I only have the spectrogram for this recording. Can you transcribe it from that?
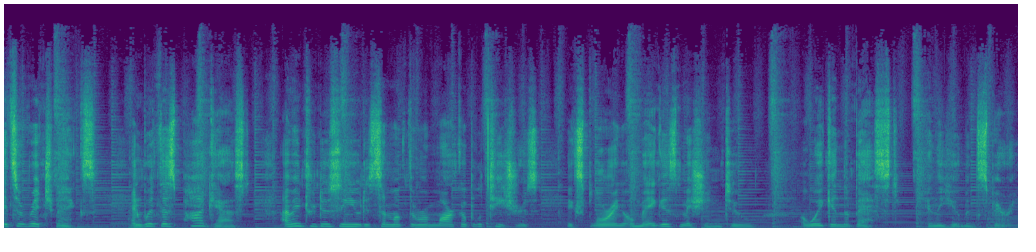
It's a rich mix. And with this podcast, I'm introducing you to some of the remarkable teachers exploring Omega's mission to awaken the best in the human spirit.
